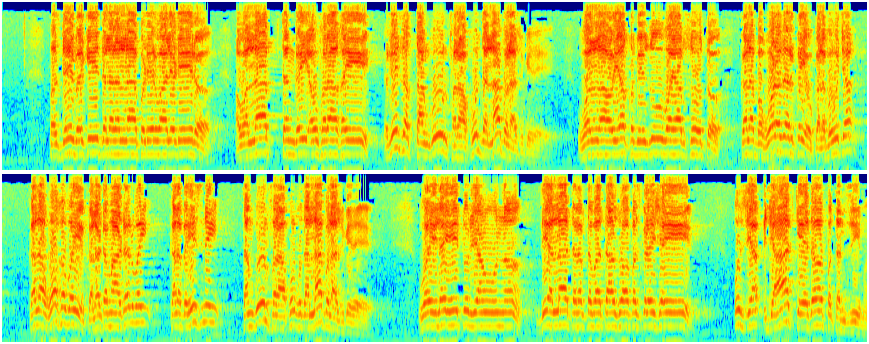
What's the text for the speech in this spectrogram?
پس دې بکی دلر الله په ډیر والي ډیر او الله تنګي او فراخي رزق تنګول فراخول د الله بلازو کې دی والله يقبض ويبسط کله بغوړه در کوي او کله بوچا کله غوخه وي کله ټماټر وي کله به هیڅ نه تنګول فراخول خدای الله بلازو کې دی و الیه ترجعون دی الله طرف ته به تاسو واپس کړئ شئ اوس جهاد کې دا په تنظیم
